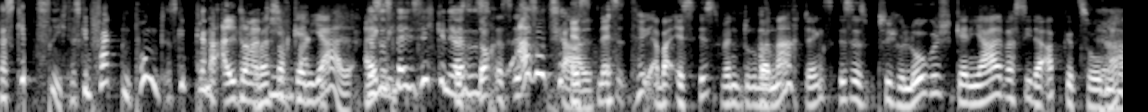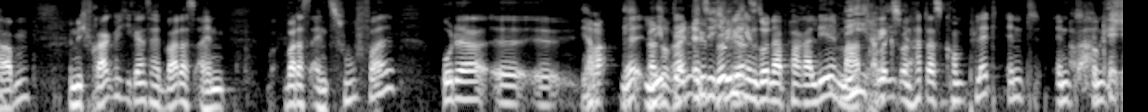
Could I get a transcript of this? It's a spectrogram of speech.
Das gibt's nicht. Es gibt Fakten, Punkt. Es gibt keine alternativen aber es ist doch genial. Fakten. Das ist, das ist nicht genial, das ist, doch, es ist asozial. Es, es ist, aber es ist, wenn du drüber Also- nachdenkst, ist es psychologisch genial, was sie da abgezogen Ja. haben. Und ich frage mich die ganze Zeit, war das ein, war das ein Zufall? Oder äh, äh, Ja, aber ne, ich- lebt also der rein- Typ also wirklich in so einer Nee, Parallelmatrix ich- und hat das komplett ent, ent, okay,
